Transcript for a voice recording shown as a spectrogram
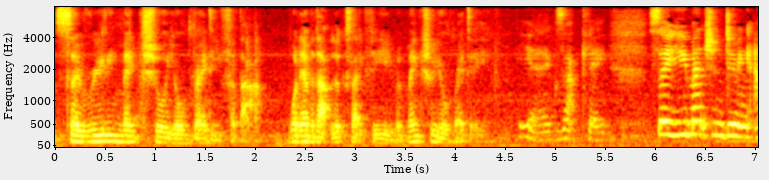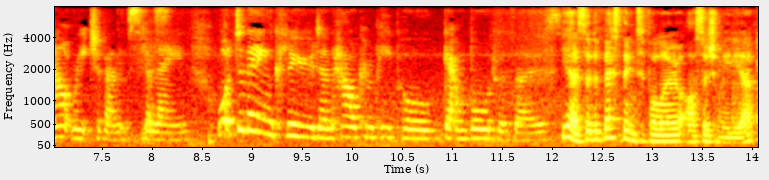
so really make sure you're ready for that, whatever that looks like for you. But make sure you're ready. Yeah, exactly. So you mentioned doing outreach events for Yes. Lane. What do they include, and how can people get on board with those? Yeah, so the best thing to follow our social media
